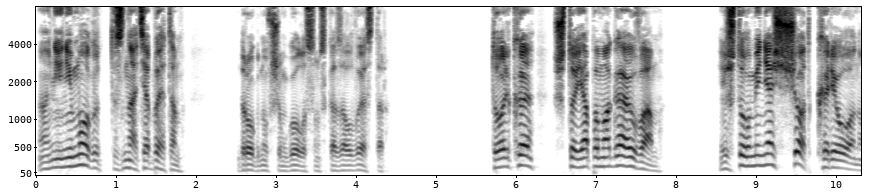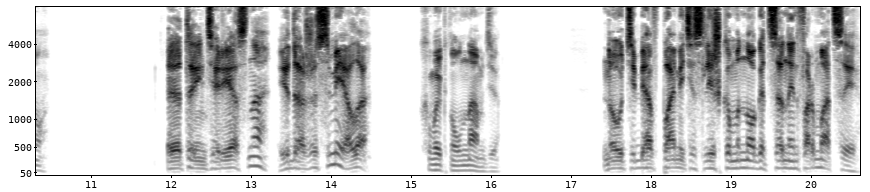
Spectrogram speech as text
Они не могут знать об этом, дрогнувшим голосом сказал Вестер. Только что я помогаю вам, и что у меня счет к Кариону. Это интересно и даже смело, хмыкнул Намди. Но у тебя в памяти слишком много ценной информации.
